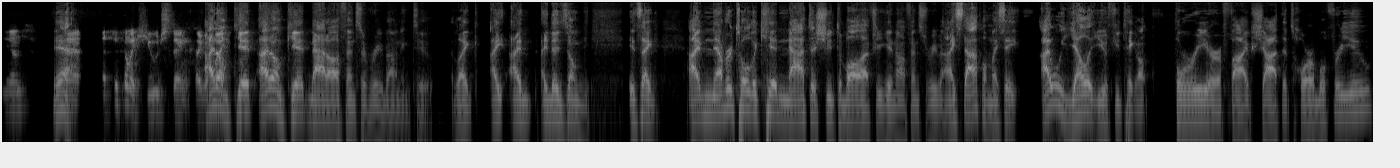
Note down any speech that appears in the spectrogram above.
the end. Yeah. That's become a huge thing. Like I don't get I don't get not offensive rebounding too. Like I I I just don't it's like I've never told a kid not to shoot the ball after you get an offensive rebound. I stop them. I say, I will yell at you if you take a three or a five shot that's horrible for you.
